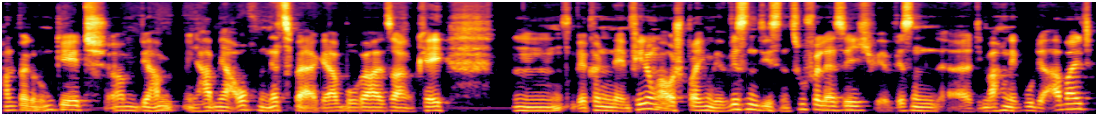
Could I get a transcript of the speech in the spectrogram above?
Handwerkern umgeht, ähm, wir, haben, wir haben ja auch ein Netzwerk, ja, wo wir halt sagen, okay, mh, mm, wir können eine Empfehlung aussprechen, wir wissen, die sind zuverlässig, wir wissen, äh, die machen eine gute Arbeit.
